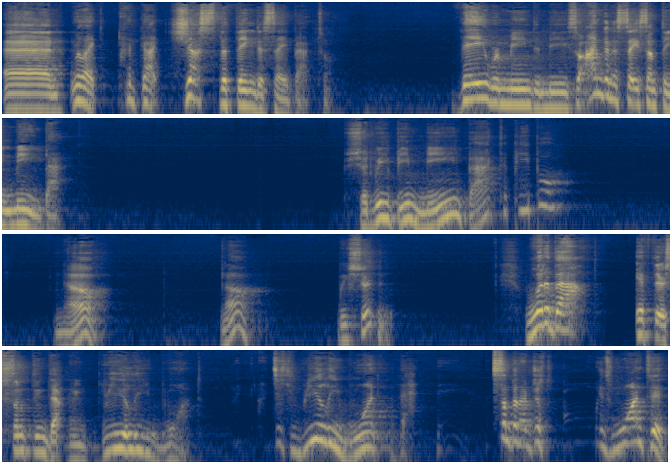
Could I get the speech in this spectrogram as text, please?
And we're like, I've got just the thing to say back to them. They were mean to me, so I'm going to say something mean back. Should we be mean back to people? No. No, we shouldn't. What about if there's something that we really want? I just really want that thing. Something I've just always wanted.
